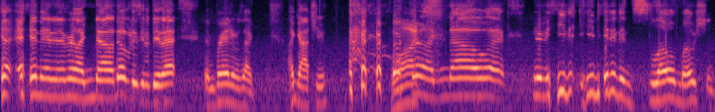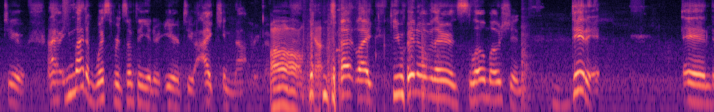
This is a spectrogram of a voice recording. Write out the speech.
and then and we're like, no, nobody's gonna do that. And Brandon was like, I got you. What? They're like, no way. Dude, he, did- he did it in slow motion too. I, he might have whispered something in her ear too. I cannot remember. Oh, God. But like, he went over there in slow motion, did it, and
